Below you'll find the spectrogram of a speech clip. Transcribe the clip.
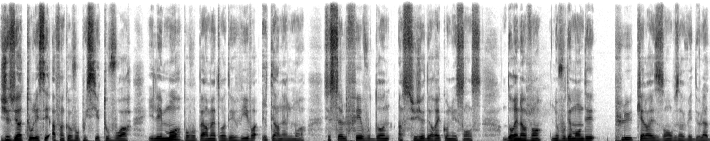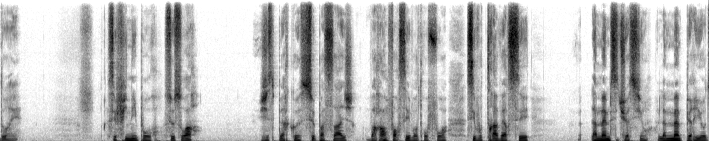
Jésus a tout laissé afin que vous puissiez tout voir. Il est mort pour vous permettre de vivre éternellement. Ce seul fait vous donne un sujet de reconnaissance. Dorénavant, ne vous demandez plus quelle raison vous avez de l'adorer. C'est fini pour ce soir. J'espère que ce passage va renforcer votre foi si vous traversez la même situation, la même période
